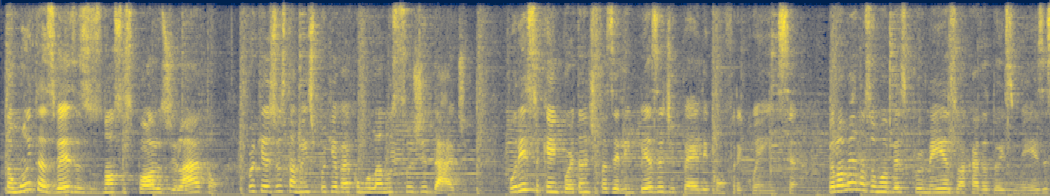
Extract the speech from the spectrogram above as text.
Então muitas vezes os nossos poros dilatam porque é justamente porque vai acumulando sujidade. Por isso que é importante fazer limpeza de pele com frequência, pelo menos uma vez por mês ou a cada dois meses.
